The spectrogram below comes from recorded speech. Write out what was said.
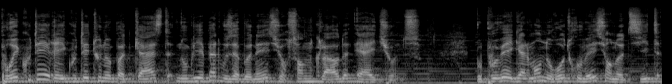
Pour écouter et réécouter tous nos podcasts, n'oubliez pas de vous abonner sur SoundCloud et iTunes. Vous pouvez également nous retrouver sur notre site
